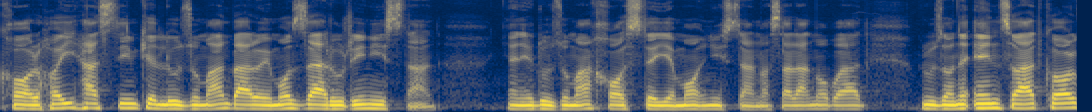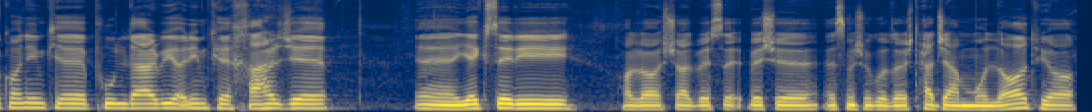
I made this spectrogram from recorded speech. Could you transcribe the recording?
کارهایی هستیم که لزوما برای ما ضروری نیستن. یعنی لزوما خواسته ما نیستن. مثلا ما باید روزانه n ساعت کار کنیم که پول در بیاریم که خرج یک سری حالا شاید بشه اسمشو گذاشت تجملات یا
